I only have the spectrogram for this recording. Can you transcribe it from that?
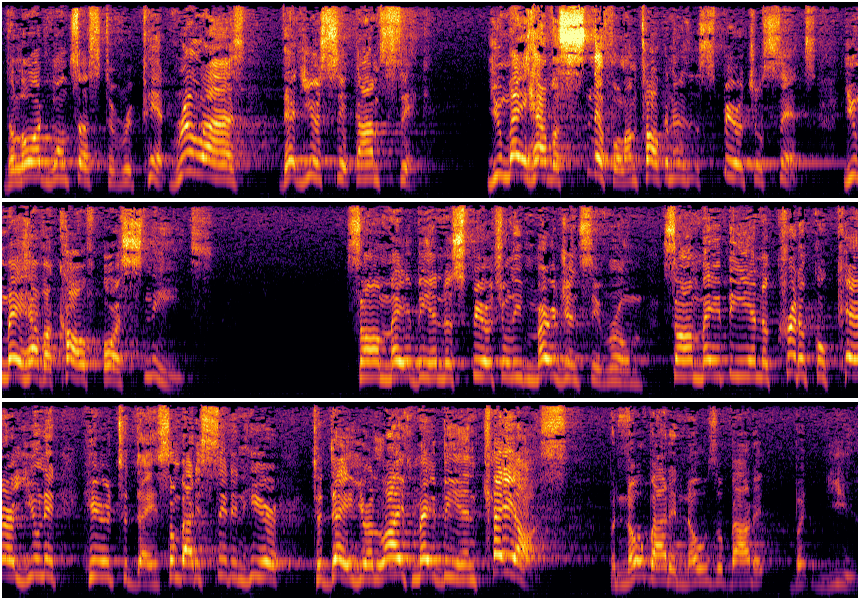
The Lord wants us to repent. Realize that you're sick, I'm sick. You may have a sniffle, I'm talking in a spiritual sense. You may have a cough or a sneeze. Some may be in the spiritual emergency room. Some may be in the critical care unit here today. Somebody sitting here today, your life may be in chaos but nobody knows about it but you.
